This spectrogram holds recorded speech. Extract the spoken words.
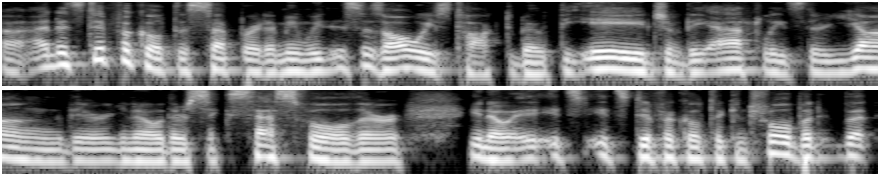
Uh, and it's difficult to separate. I mean, we, this is always talked about the age of the athletes. They're young, they're, you know, they're successful, they're, you know, it's, it's difficult to control. But, but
